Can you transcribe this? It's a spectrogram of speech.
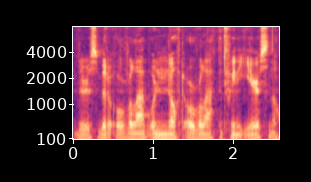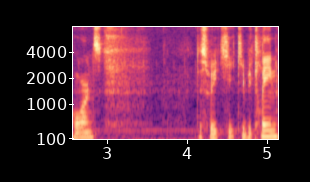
there's a bit of overlap or not overlap between the ears and the horns. This way keep, keep it clean.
